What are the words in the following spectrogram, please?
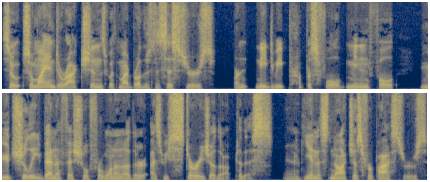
so so my interactions with my brothers and sisters are need to be purposeful, meaningful, mutually beneficial for one another as we stir each other up to this. Yeah. Again, it's not just for pastors;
